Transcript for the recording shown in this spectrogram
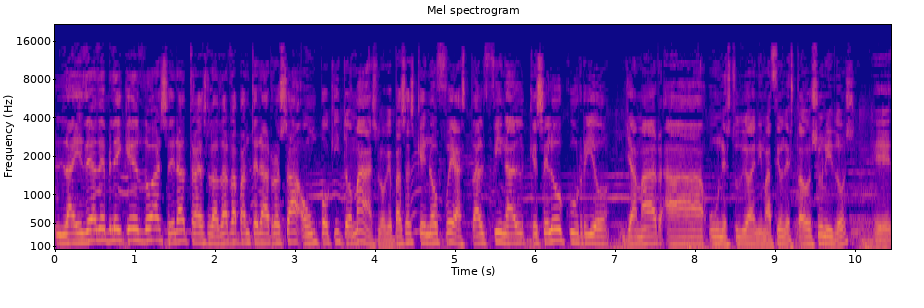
La idea de Blake Edwards era trasladar la pantera rosa a un poquito más. Lo que pasa es que no fue hasta el final que se le ocurrió llamar a un estudio de animación de Estados Unidos eh,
